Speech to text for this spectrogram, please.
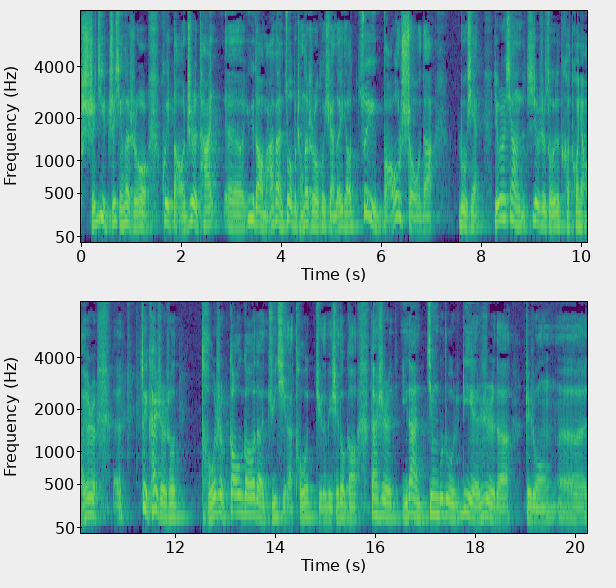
实际执行的时候，会导致他呃遇到麻烦做不成的时候，会选择一条最保守的。路线，就是像，就是所谓的鸵鸵鸟，就是呃，最开始的时候头是高高的举起的，头举得比谁都高，但是一旦经不住烈日的这种呃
